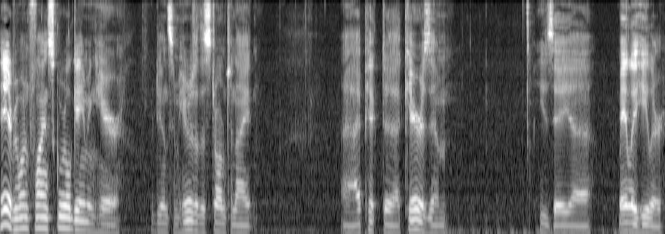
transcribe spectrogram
Hey everyone, Flying Squirrel Gaming here. We're doing some Heroes of the Storm tonight. Uh, I picked uh, Kharazim. He's a uh, melee healer.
